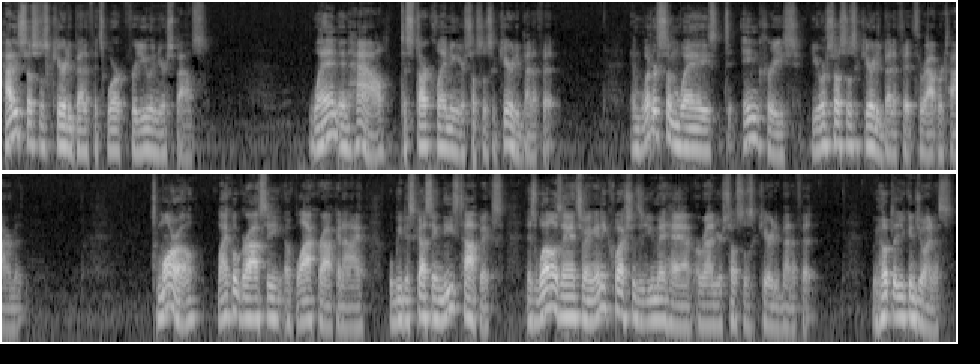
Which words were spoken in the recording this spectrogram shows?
How do Social Security benefits work for you and your spouse? When and how to start claiming your Social Security benefit? And what are some ways to increase your Social Security benefit throughout retirement? Tomorrow, Michael Grassi of BlackRock and I will be discussing these topics as well as answering any questions that you may have around your Social Security benefit. We hope that you can join us.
